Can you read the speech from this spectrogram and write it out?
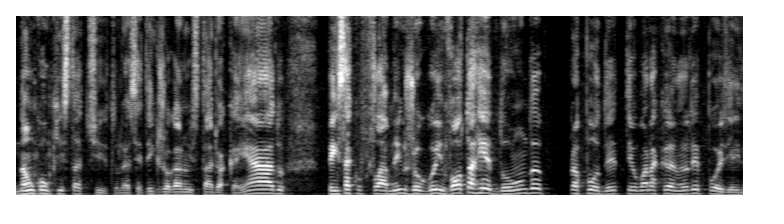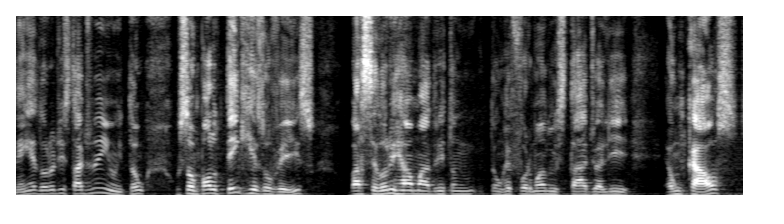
Não conquista título. Né? Você tem que jogar no estádio acanhado. Pensar que o Flamengo jogou em volta redonda para poder ter o Maracanã depois. Ele nem é dono de estádio nenhum. Então, o São Paulo tem que resolver isso. Barcelona e Real Madrid estão reformando o estádio ali. É um caos.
